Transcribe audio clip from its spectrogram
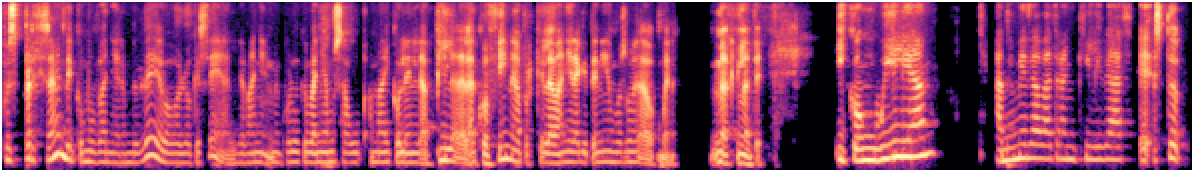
pues precisamente cómo bañar a un bebé o lo que sea. Me acuerdo que bañamos a, a, Michael en la pila de la cocina porque la bañera que teníamos no era, bueno, imagínate. Y con William a mí me daba tranquilidad, eh, esto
